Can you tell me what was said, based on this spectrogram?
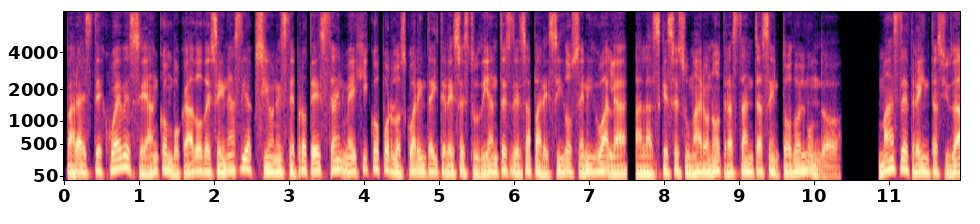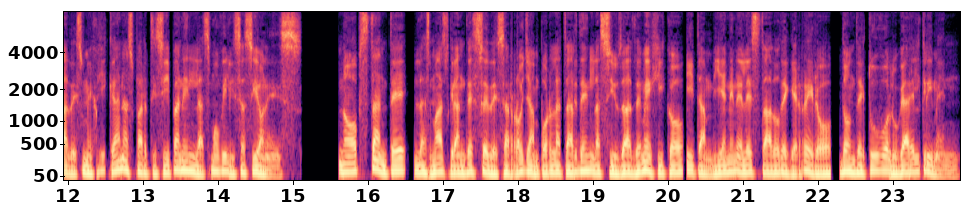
Para este jueves se han convocado decenas de acciones de protesta en México por los 43 estudiantes desaparecidos en Iguala, a las que se sumaron otras tantas en todo el mundo. Más de 30 ciudades mexicanas participan en las movilizaciones. No obstante, las más grandes se desarrollan por la tarde en la Ciudad de México y también en el estado de Guerrero, donde tuvo lugar el crimen.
